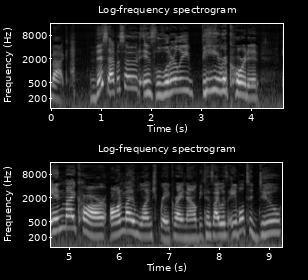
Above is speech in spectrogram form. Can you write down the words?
back. This episode is literally being recorded in my car on my lunch break right now because I was able to do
